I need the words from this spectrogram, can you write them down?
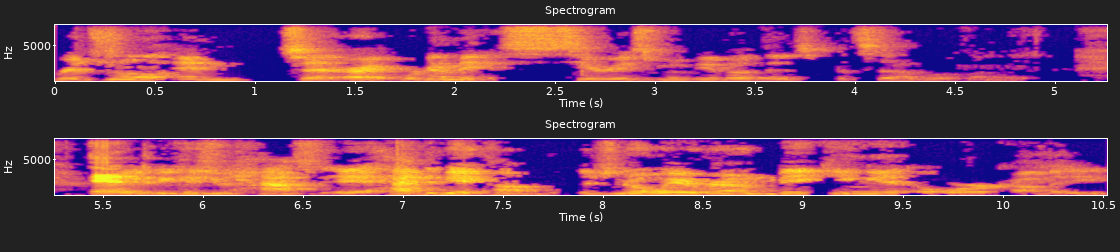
original and said, "All right, we're going to make a serious movie about this, but still have a little fun with it." and Right? because you have to, it had to be a comedy. There's no way around making it a horror comedy.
